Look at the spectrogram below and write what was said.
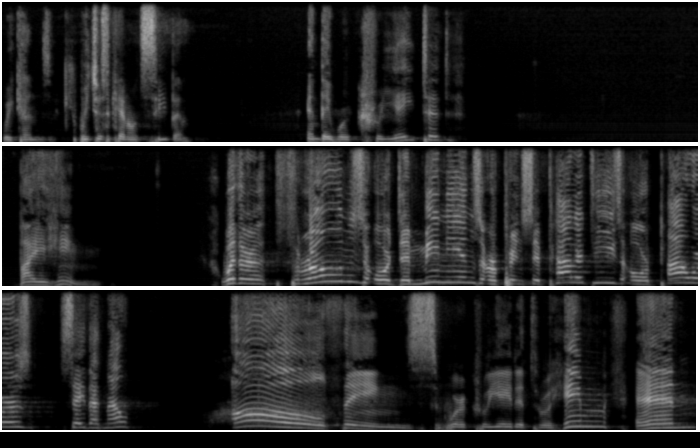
We can we just cannot see them and they were created by Him. Whether thrones or dominions or principalities or powers, say that now. All things were created through Him and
